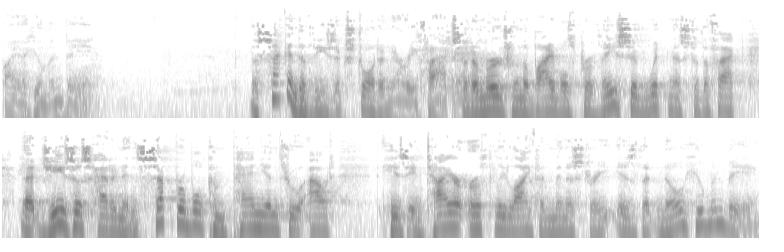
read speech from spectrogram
by a human being. The second of these extraordinary facts that emerge from the Bible's pervasive witness to the fact that Jesus had an inseparable companion throughout his entire earthly life and ministry is that no human being,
